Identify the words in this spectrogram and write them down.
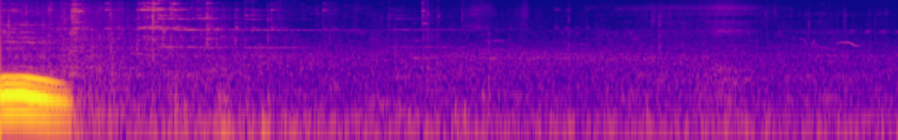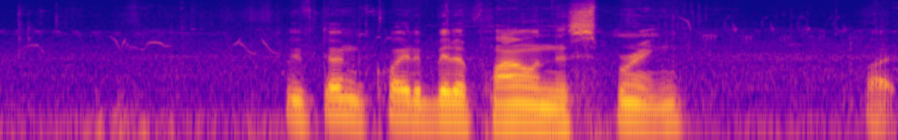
Whoa. we've done quite a bit of plowing this spring, but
